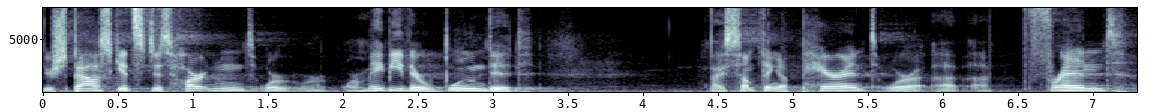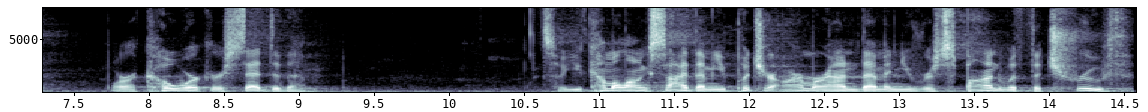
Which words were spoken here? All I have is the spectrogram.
Your spouse gets disheartened, or, or, or maybe they're wounded by something a parent or a, a friend or a coworker said to them. So you come alongside them, you put your arm around them, and you respond with the truth.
